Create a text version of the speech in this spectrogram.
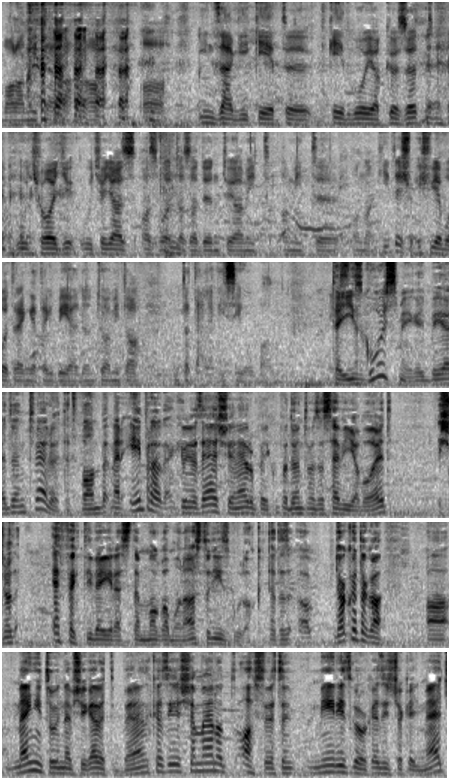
valamit a, a, a Inzági két, két gólya között, úgyhogy, úgyhogy az, az volt az a döntő, amit, amit onnan kit, és, és ugye volt rengeteg BL döntő, amit a, amit a televízióban te izgulsz még egy BL döntő előtt? Tehát van be, mert én például az első ilyen európai kupa döntőm az a Sevilla volt, és én ott effektíve éreztem magamon azt, hogy izgulok. Tehát az, a, gyakorlatilag a, a megnyitó ünnepség előtti bejelentkezésemen ott azt éreztem, hogy miért izgulok, ez is csak egy meccs,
